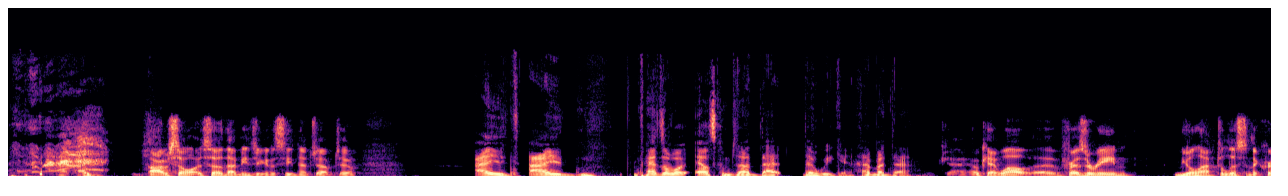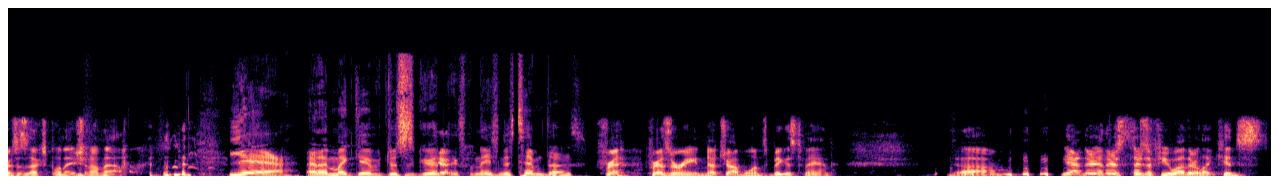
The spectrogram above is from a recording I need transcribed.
I, oh, so so that means you're going to see Nut Job two. I I depends on what else comes out that that weekend. How about that? Okay. Okay. Well, uh, Frezarine, you'll have to listen to Chris's explanation on that. Yeah, and I might give just as good explanation as Tim does. Fre- Nutjob One's biggest fan. Um, yeah, there, there's there's a few other like kids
